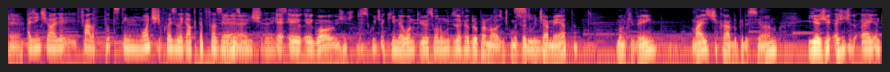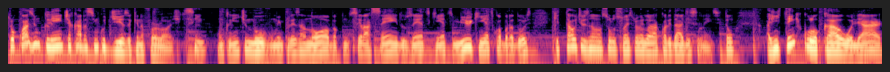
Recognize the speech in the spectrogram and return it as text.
é. a gente olha e fala, putz, tem um monte de coisa legal que tá fazendo é, em 2022. É, é, é, igual a gente discute aqui, né? O ano que vem vai ser um ano muito desafiador para nós. A gente começou Sim. a discutir a meta no ano que vem, mais esticado do que esse ano. E a gente, a gente é, entrou quase um cliente a cada cinco dias aqui na Forlogic. Sim. Um cliente novo, uma empresa nova, com, sei lá, 100, 200, 500, 1.500 colaboradores, que está utilizando as soluções para melhorar a qualidade e excelência. Então, a gente tem que colocar o olhar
